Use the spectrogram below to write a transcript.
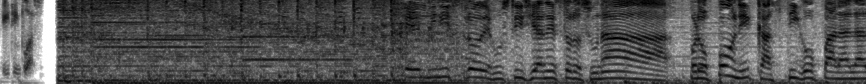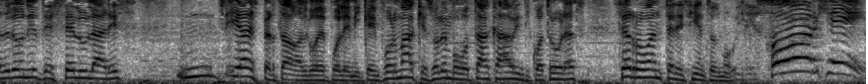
18 plus. El ministro de Justicia, Néstor Osuna, propone castigo para ladrones de celulares. Mm, Sí, ha despertado algo de polémica. Informa que solo en Bogotá, cada 24 horas, se roban 300 móviles. Jorge,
